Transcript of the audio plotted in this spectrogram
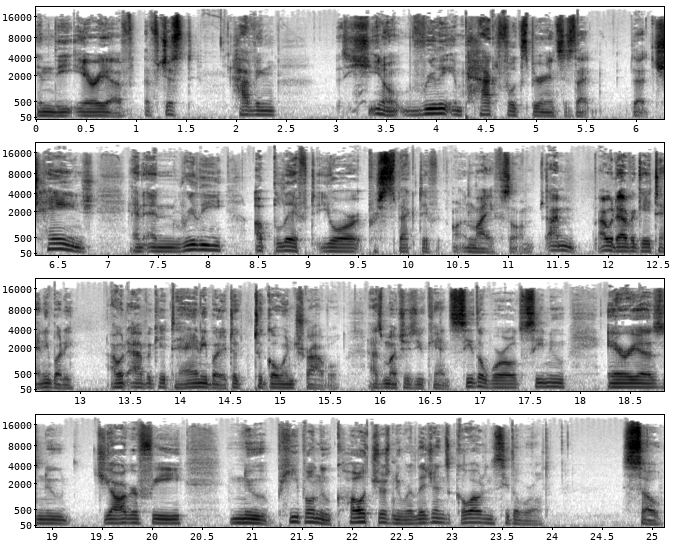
in the area of, of just having you know really impactful experiences that that change and and really uplift your perspective on life. So I'm, I'm I would advocate to anybody. I would advocate to anybody to, to go and travel as much as you can. See the world, see new areas, new geography, new people, new cultures, new religions. Go out and see the world. So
